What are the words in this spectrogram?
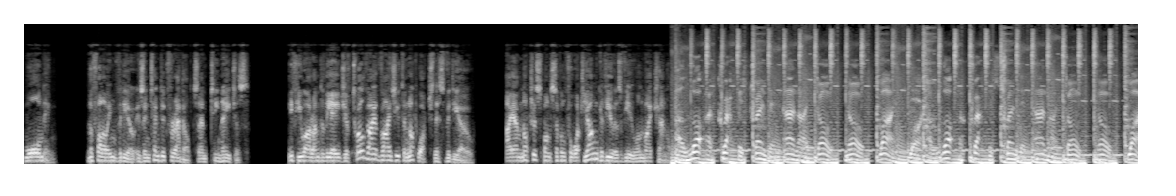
Warning. The following video is intended for adults and teenagers. If you are under the age of 12 I advise you to not watch this video. I am not responsible for what younger viewers view on my channel. A lot of crap is trending and I don't know why. Why? A lot of crap is trending and I don't know why.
